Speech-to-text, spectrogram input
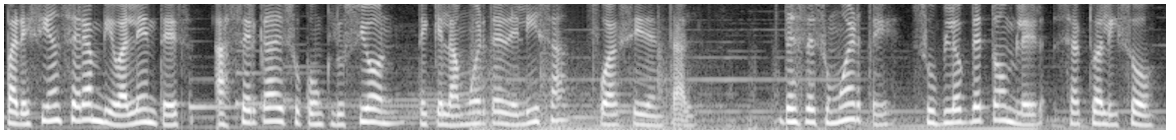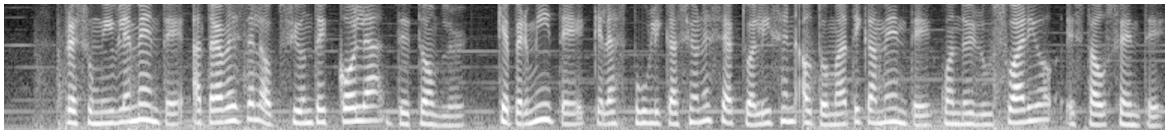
parecían ser ambivalentes acerca de su conclusión de que la muerte de Lisa fue accidental. Desde su muerte, su blog de Tumblr se actualizó, presumiblemente a través de la opción de cola de Tumblr, que permite que las publicaciones se actualicen automáticamente cuando el usuario está ausente.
